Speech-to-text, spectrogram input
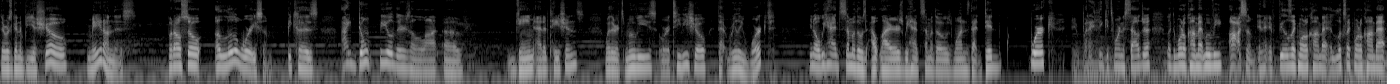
there was going to be a show made on this, but also a little worrisome because I don't feel there's a lot of game adaptations, whether it's movies or a TV show, that really worked. You know, we had some of those outliers, we had some of those ones that did work, but I think it's more nostalgia. Like the Mortal Kombat movie, awesome. It, it feels like Mortal Kombat, it looks like Mortal Kombat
